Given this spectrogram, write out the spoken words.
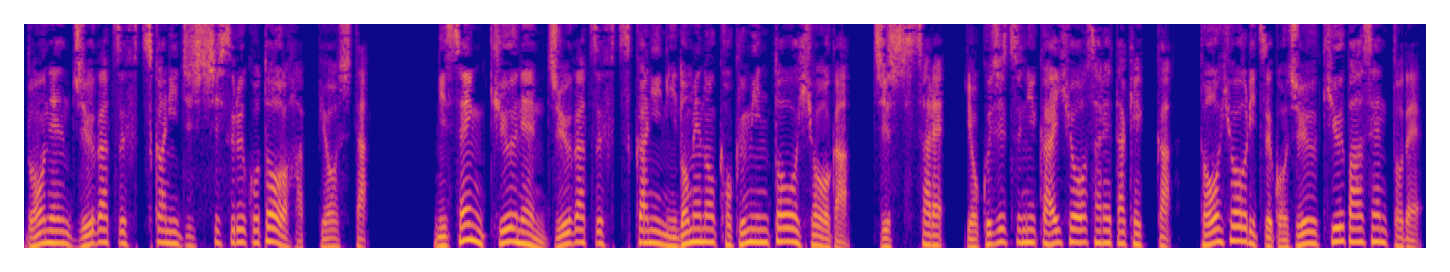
同年10月2日に実施することを発表した。2009年10月2日に2度目の国民投票が実施され、翌日に開票された結果、投票率59%で、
